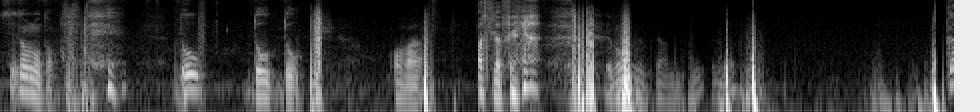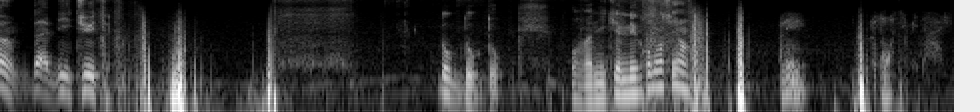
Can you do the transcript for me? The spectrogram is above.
C'est dans longtemps. donc, donc, donc. On va pas se la faire. C'est bon, je vais faire Comme d'habitude. Donc, donc, donc. On va niquer le nécromancien. Allez, le troisième étage.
